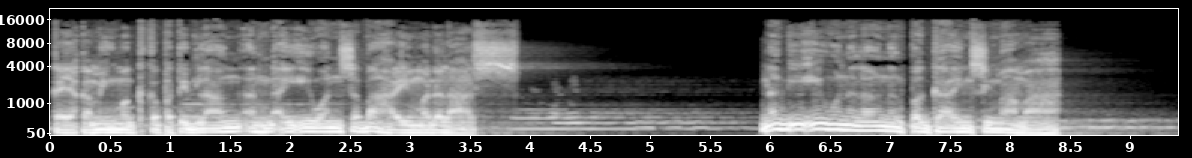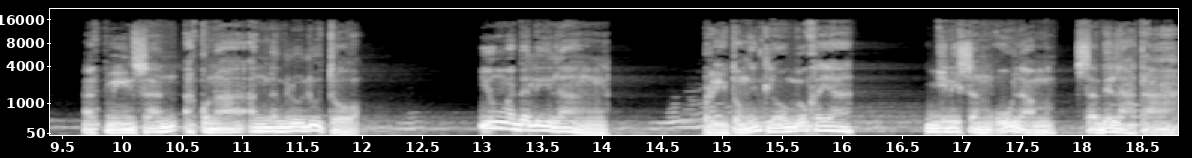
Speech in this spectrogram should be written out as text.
Kaya kaming magkakapatid lang ang naiiwan sa bahay madalas. Nag-iiwan na lang ng pagkain si mama. At minsan ako na ang nagluluto. Yung madali lang, pritong itlog o kaya ginisang ulam sa delata.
